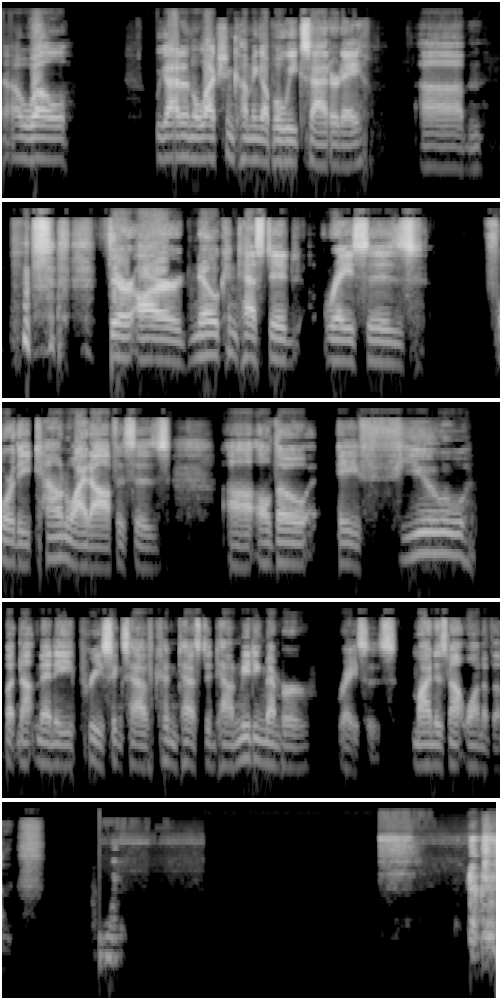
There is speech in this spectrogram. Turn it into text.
uh, well, we got an election coming up a week Saturday. Um, there are no contested races for the townwide offices, uh, although a few but not many precincts have contested town meeting member races. Mine is not one of them.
